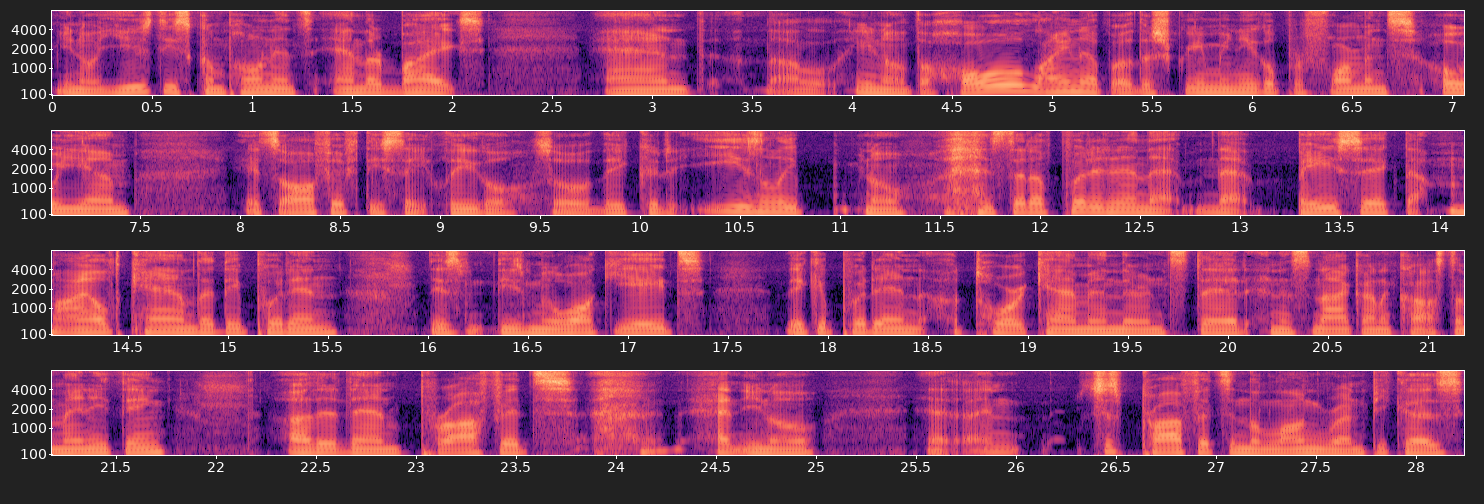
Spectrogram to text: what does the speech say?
you know, use these components and their bikes, and the, you know the whole lineup of the Screaming Eagle Performance OEM it's all 50 state legal. So they could easily, you know, instead of putting in that that basic, that mild cam that they put in these these Milwaukee eights, they could put in a torque cam in there instead, and it's not going to cost them anything other than profits, and you know, and just profits in the long run because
